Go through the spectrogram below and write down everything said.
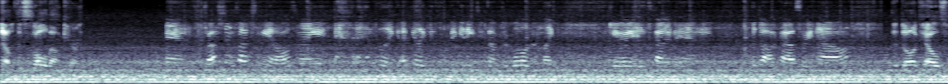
No, this is all about Karen. and Josh didn't talk to me at all tonight. and like I feel like he's been getting too comfortable and like Garrett is kind of in the doghouse right now. The doghouse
